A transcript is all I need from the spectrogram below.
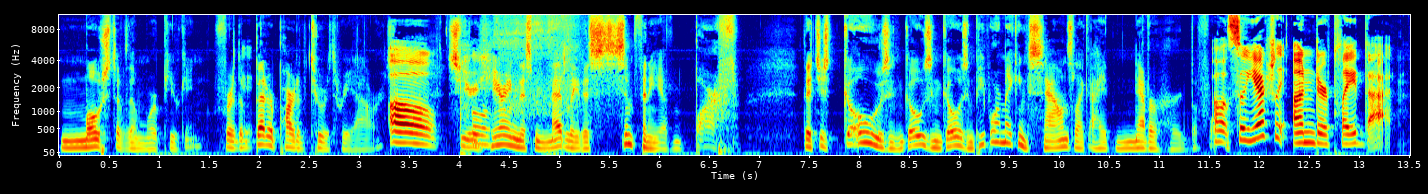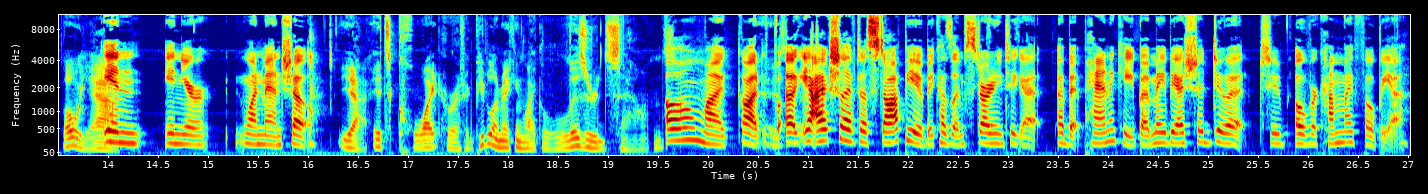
most of them were puking for the better part of two or three hours. Oh, So you're hearing this medley, this symphony of barf that just goes and goes and goes, and people were making sounds like I had never heard before. Oh, so you actually underplayed that Oh, yeah, in in your one man show. yeah, it's quite horrific. People are making like lizard sounds. Oh my god! Uh, yeah, I actually have to stop you because I'm starting to get a bit panicky. But maybe I should do it to overcome my phobia.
